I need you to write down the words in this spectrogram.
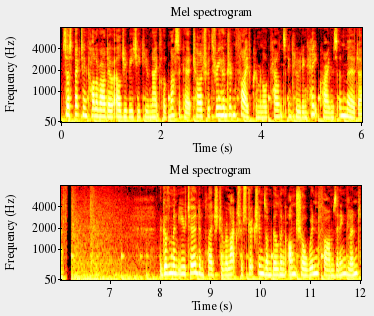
Suspect in Colorado LGBTQ nightclub massacre charged with 305 criminal counts, including hate crimes and murder. The government U turned and pledged to relax restrictions on building onshore wind farms in England.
